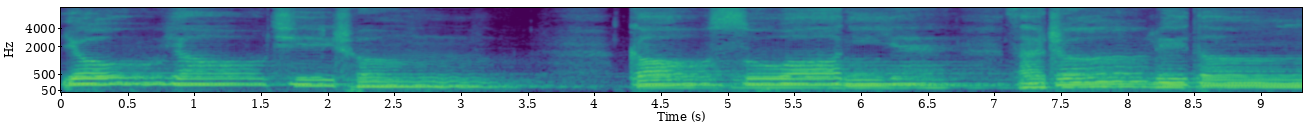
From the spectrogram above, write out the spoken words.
又要启程。告诉我你也在这里等。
